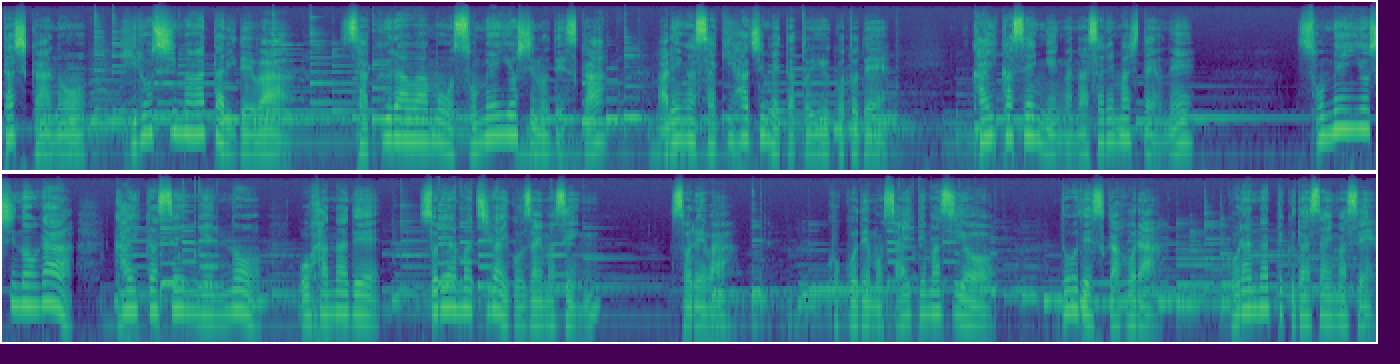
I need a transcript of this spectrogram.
確かあの広島あたりでは桜はもうソメイヨシノですか？あれが咲き始めたということで開花宣言がなされましたよね。ソメイヨシノが開花宣言のお花でそれは間違いございません？それはここでも咲いてますよ。どうですかほら。ご覧になってくださいませ。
